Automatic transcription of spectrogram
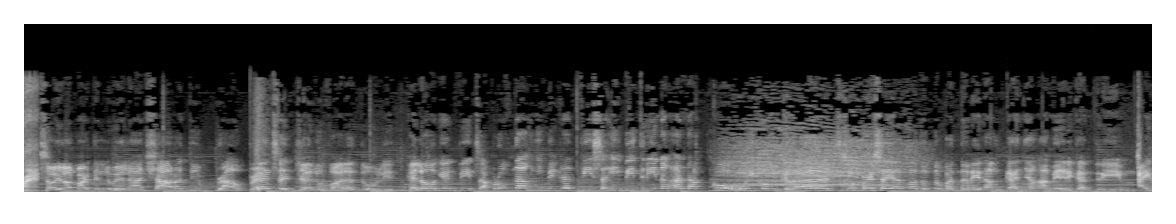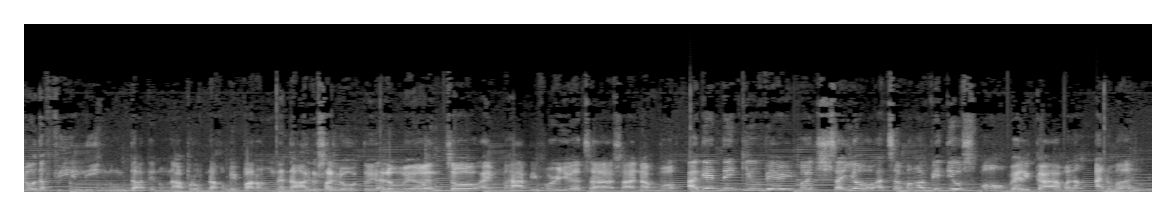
So yun, Martin Luelan, shout out to you, bro. Friends and Jello Valladolid. Hello again, Vince. Approve na ang immigrant visa EB3 ng anak ko. Uy, congrats. Super saya at matutupad na rin ang kanyang American dream. I know the feeling nung dati nung na-approve na kami, parang nanalo sa loto. Alam mo yun? So, I'm happy for you at sa, sa anak mo. Again, thank you very much sa'yo at sa mga videos mo. Welcome. Walang anuman.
